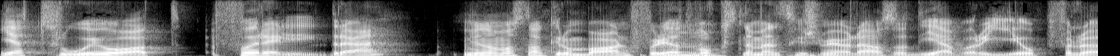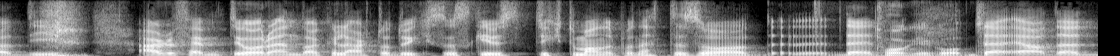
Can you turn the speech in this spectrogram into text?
jeg tror jo at foreldre når man snakker om barn, fordi at voksne mennesker som gjør det, altså de er bare å gi opp. De, er du 50 år og enda ikke lært at du ikke skal skrive stygt om andre på nettet, så det, Toget gått. det, ja, det er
